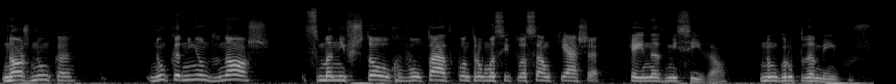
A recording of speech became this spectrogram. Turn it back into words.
Nós nunca, nunca nenhum de nós se manifestou revoltado contra uma situação que acha que é inadmissível num grupo de amigos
